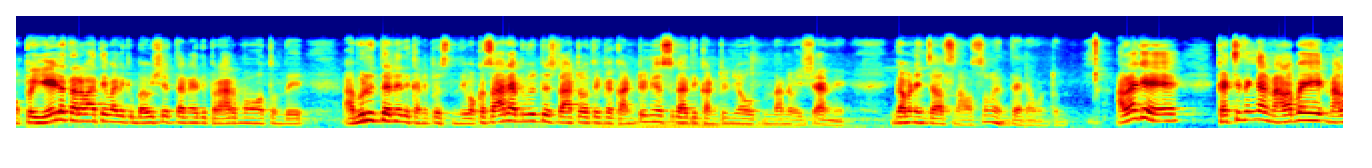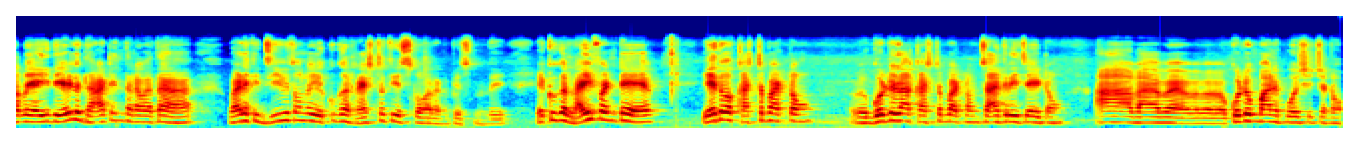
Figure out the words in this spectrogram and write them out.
ముప్పై ఏళ్ళ తర్వాతే వాళ్ళకి భవిష్యత్తు అనేది ప్రారంభమవుతుంది. అభివృద్ధి అనేది కనిపిస్తుంది. ఒకసారి అభివృద్ధి స్టార్ట్ అవుతే ఇంకా కంటిన్యూస్గా అది కంటిన్యూ అవుతుందన్న విషయాన్ని గమనించాల్సిన అవసరం ఎంతైనా ఉంటుంది. అలాగే ఖచ్చితంగా నలభై నలభై ఐదేళ్ళు దాటిన తర్వాత వాళ్ళకి జీవితంలో ఎక్కువగా రెస్ట్ తీసుకోవాలనిపిస్తుంది. ఎక్కువగా లైఫ్ అంటే ఏదో కష్టపడటం గొడ్డులా కష్టపడటం చాకరీ చేయటం కుటుంబాన్ని పోషించడం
